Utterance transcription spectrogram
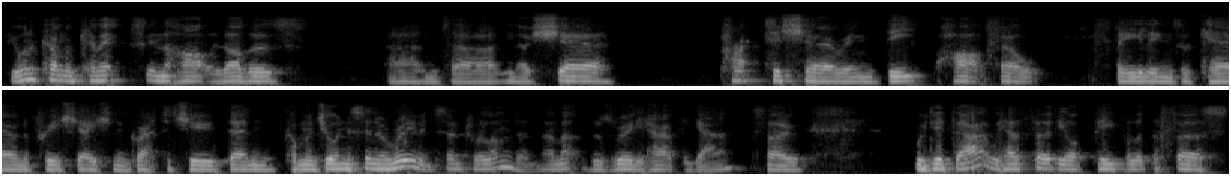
if you want to come and connect in the heart with others, and uh, you know share, practice sharing deep, heartfelt feelings of care and appreciation and gratitude, then come and join us in a room in central London. And that was really how it began. So we did that. We had 30 odd people at the first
